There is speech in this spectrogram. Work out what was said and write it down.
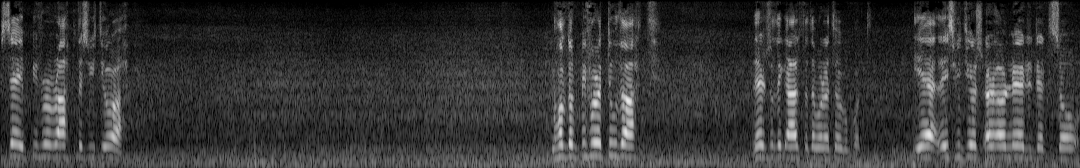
say before I wrap this video up. Hold on, before I do that, there's something else that I wanna talk about. Yeah, these videos are unedited, so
